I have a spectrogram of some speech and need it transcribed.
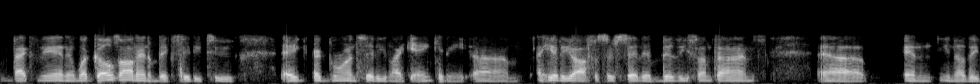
back then and what goes on in a big city to a, a growing city like Ankeny. Um, I hear the officers say they're busy sometimes, uh, and you know they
